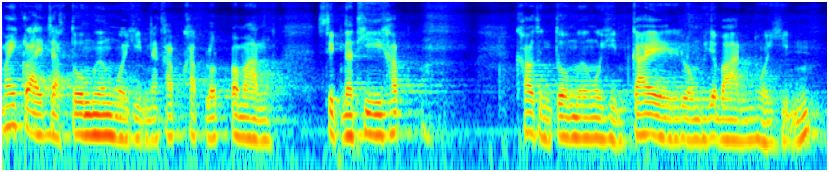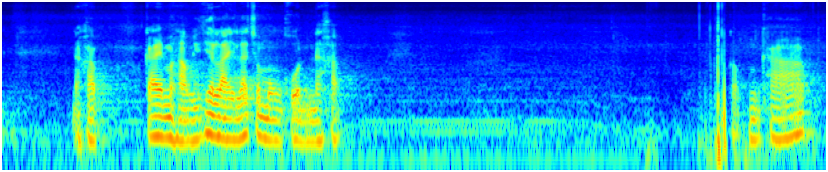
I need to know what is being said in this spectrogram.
ไม่ไกลจากตัวเมืองหัวหินนะครับ ขับรถประมาณ 10 นาทีครับ เข้าถึงตัวเมืองหัวหินใกล้โรงพยาบาลหัวหินนะครับ ใกล้มหาวิทยาลัยราชมงคลนะครับ ขอบคุณครับ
